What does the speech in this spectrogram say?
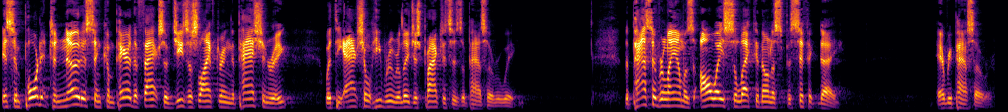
it's important to notice and compare the facts of Jesus' life during the Passion Week with the actual Hebrew religious practices of Passover week. The Passover lamb was always selected on a specific day, every Passover.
